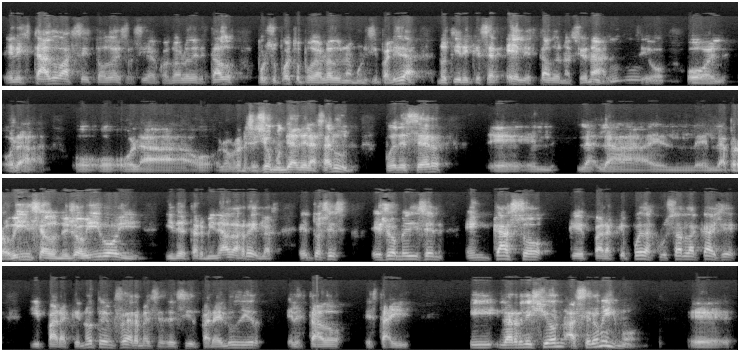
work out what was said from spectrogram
El Estado hace todo eso. Cuando hablo del Estado, por supuesto, puedo hablar de una municipalidad. No tiene que ser el Estado nacional o, la, Organización Mundial de la Salud. Puede ser eh, la, provincia donde yo vivo y determinadas reglas. Entonces, ellos me dicen, en caso que para que puedas cruzar la calle y para que no te enfermes, es decir, para eludir, el Estado está ahí. Y la religión hace lo mismo. Eh,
